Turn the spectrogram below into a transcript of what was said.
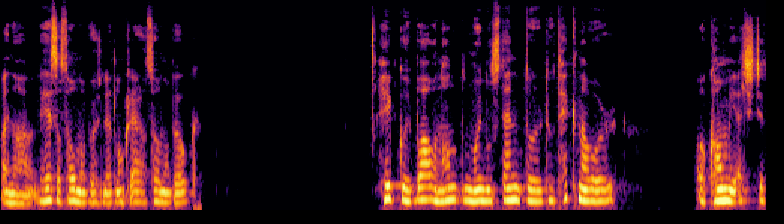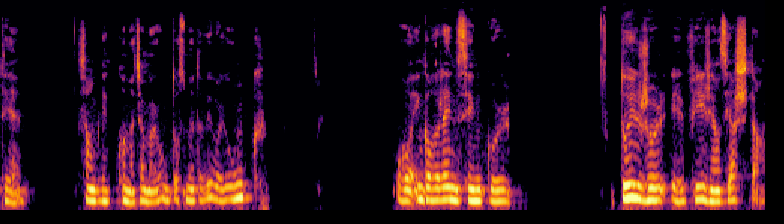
en av hese salmerbøsene, et langt rære salmerbøk. Hygg og i bavan hånden, må noen stentor, du tekna vår, og kom i elskje til henne sangvinkona oss ungdomsmøte, vi var jo ung. Og Inga var regnsynkor, døyrer er fyrir hans hjärsta.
